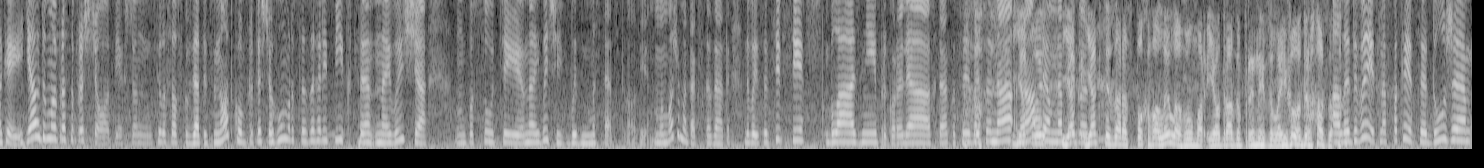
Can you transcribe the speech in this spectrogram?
Окей, я думаю просто про що? Якщо філософську взяти цю нотку, про те, що гумор це взагалі пік, це найвища, по суті, найвищий вид мистецтва. От є- ми можемо так сказати. Дивись, оці всі блазні при королях, так, оцей весь на, напрям, наприклад. як, як ти зараз похвалила гумор і одразу принизила його одразу? Але дивись, навпаки, це дуже м,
